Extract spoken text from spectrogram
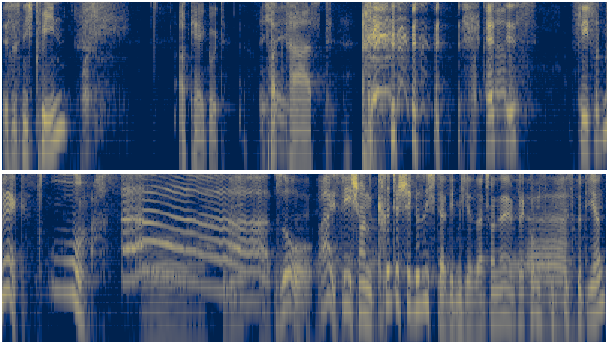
Ist es nicht Queen? Okay, gut. Ich- Podcast. keine es Ahnung. ist Fleetwood Mac. So, ah, ich sehe schon kritische Gesichter, die mich jetzt anschauen. Ne? Wir kommen ins Diskutieren.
